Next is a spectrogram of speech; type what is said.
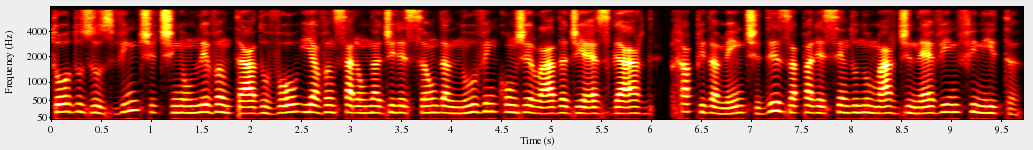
todos os vinte tinham levantado voo e avançaram na direção da nuvem congelada de Asgard, rapidamente desaparecendo no mar de neve infinita.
